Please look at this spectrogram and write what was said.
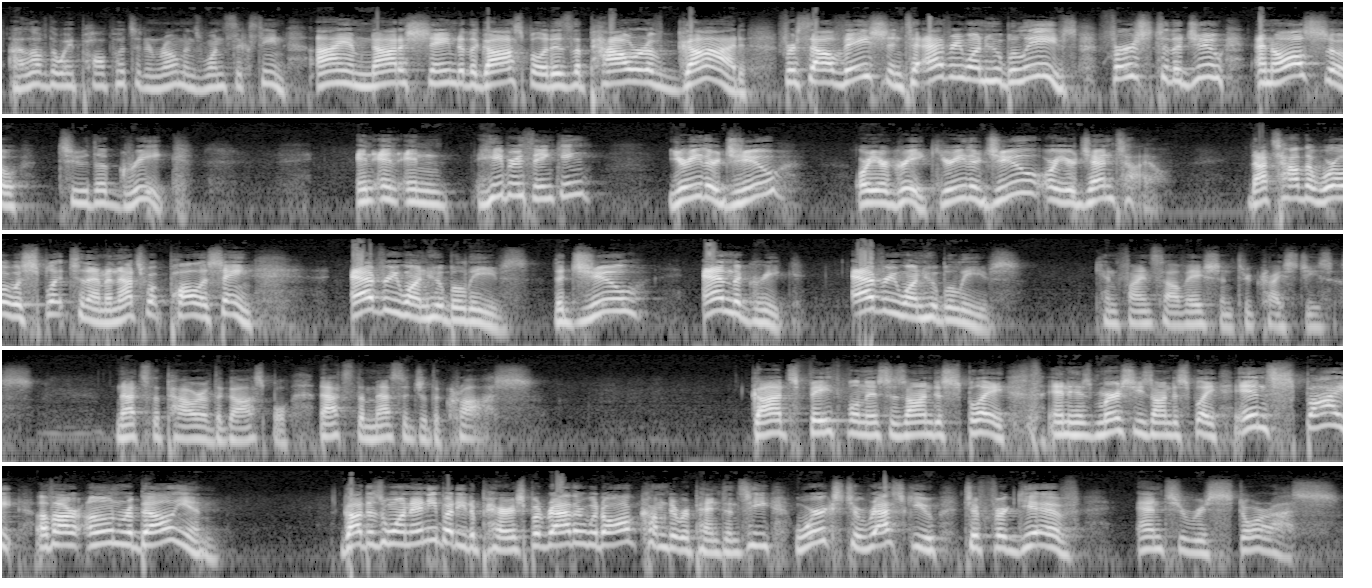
I love the way Paul puts it in Romans 1:16. I am not ashamed of the gospel. It is the power of God for salvation to everyone who believes, first to the Jew and also to the Greek. In, in, in Hebrew thinking, you're either Jew or you're Greek. You're either Jew or you're Gentile. That's how the world was split to them, and that's what Paul is saying. Everyone who believes, the Jew and the Greek, everyone who believes can find salvation through Christ Jesus. And that's the power of the gospel. That's the message of the cross. God's faithfulness is on display and his mercy is on display in spite of our own rebellion. God doesn't want anybody to perish, but rather would all come to repentance. He works to rescue, to forgive, and to restore us.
